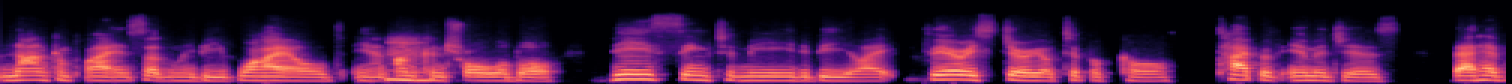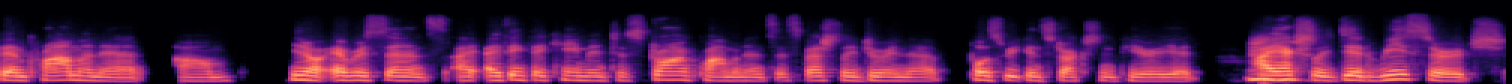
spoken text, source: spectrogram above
non-compliant suddenly be wild and mm. uncontrollable these seem to me to be like very stereotypical type of images that have been prominent um, you know ever since I, I, think they came into strong prominence especially during the post-reconstruction period mm-hmm. i actually did research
